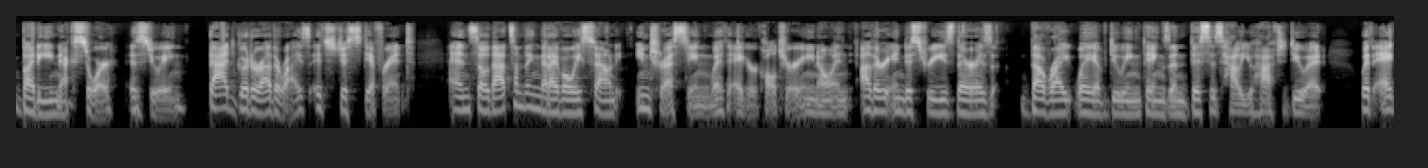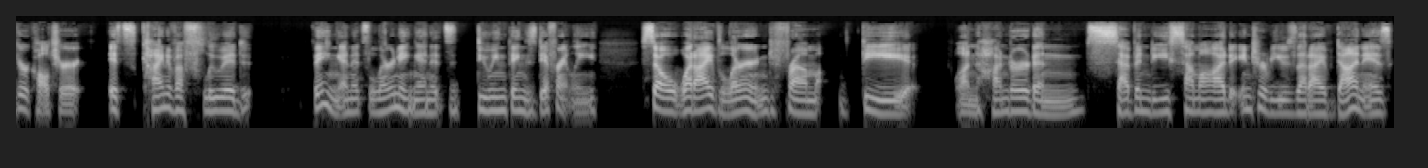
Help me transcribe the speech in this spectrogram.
Buddy next door is doing. Bad, good, or otherwise, it's just different. And so that's something that I've always found interesting with agriculture. You know, in other industries, there is the right way of doing things, and this is how you have to do it. With agriculture, it's kind of a fluid thing and it's learning and it's doing things differently. So, what I've learned from the 170 some odd interviews that I've done is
